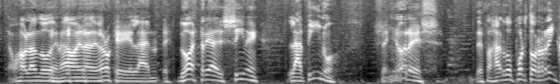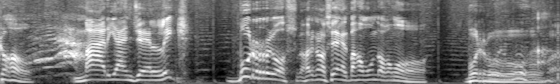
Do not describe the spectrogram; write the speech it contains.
Estamos hablando de nada, nada de menos que la nueva estrella del cine latino, señores, de Fajardo, Puerto Rico, María Angelique Burgos, mejor conocida en el bajo mundo como Burbu.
